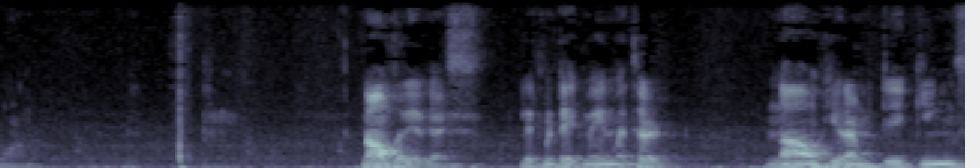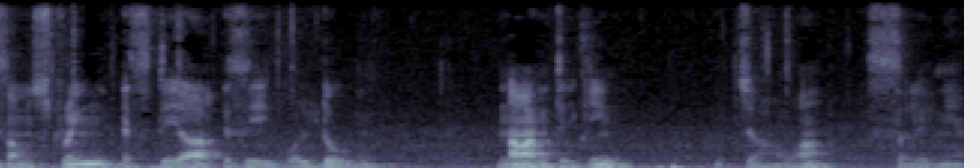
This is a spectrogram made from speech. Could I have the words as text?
one. Now here guys let me take main method now here i'm taking some string str is equal to now i'm taking java selenium.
